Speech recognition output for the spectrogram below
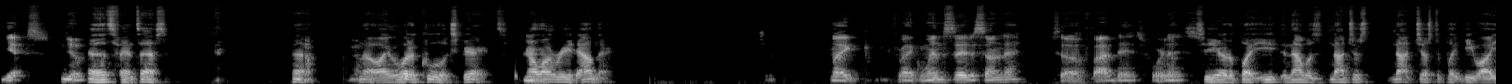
Yes. Yep. Yeah, that's fantastic. Yeah. Yeah. No, I mean, what a cool experience. How Mhm. long were you down there? Like like Wednesday to Sunday, so five days, four days. So you had to play, you, and that was not just not just to play BYU.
